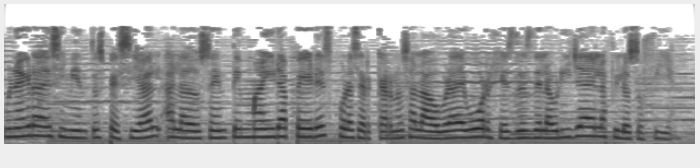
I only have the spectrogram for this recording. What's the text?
Un agradecimiento especial a la docente Mayra Pérez por acercarnos a la obra de Borges desde la orilla de la filosofía,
